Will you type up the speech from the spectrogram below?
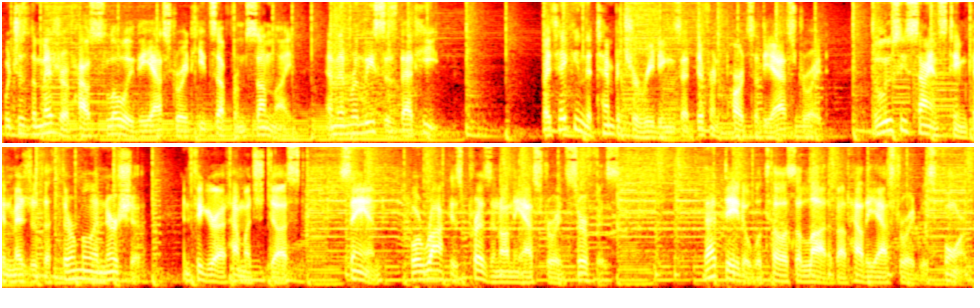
which is the measure of how slowly the asteroid heats up from sunlight and then releases that heat. By taking the temperature readings at different parts of the asteroid, the Lucy science team can measure the thermal inertia and figure out how much dust, sand, or rock is present on the asteroid's surface. That data will tell us a lot about how the asteroid was formed,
